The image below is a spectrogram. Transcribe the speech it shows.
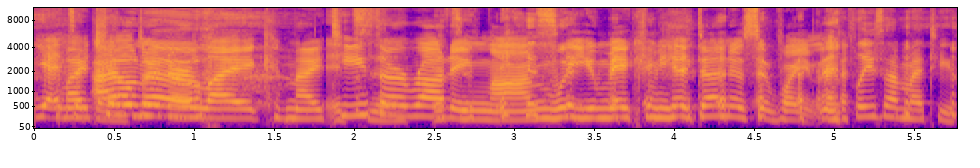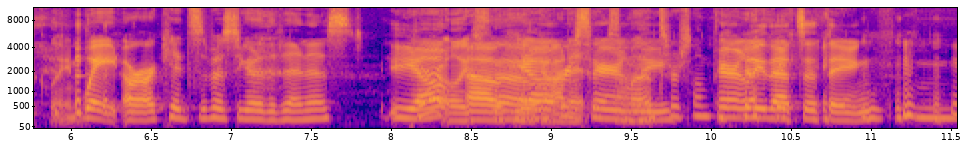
yeah, my children are like, my teeth a- are it's a- rotting, mom. it's- Will you make me a dentist appointment? please have my teeth cleaned. Wait, are our kids supposed to go to the dentist? Yep. Apparently Oh, so. okay, got Every six Apparently. months or something. Apparently, that's a thing. Mm-hmm.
